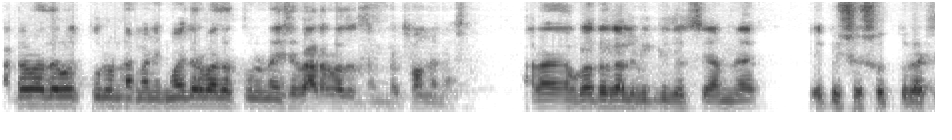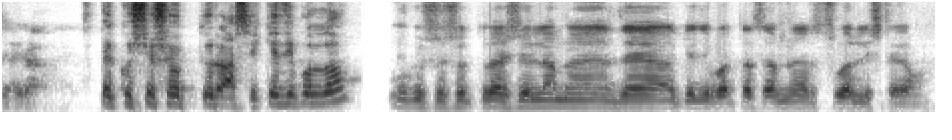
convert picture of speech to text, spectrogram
আটার বাজার ওর তুলনা মানে ময়দার বাজার তুলনা হিসেবে আটার বাজার দামটা কমে না। আর গতকাল বিক্রি করছি আপনার একুশশো সত্তর আশি টাকা। একুশশো সত্তর আশি। কেজি পড়ল? একুশশো সত্তর আশি হলে আপনার যে কেজি পড়তেছে আপনার চুয়াল্লিশ টাকা মতো।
